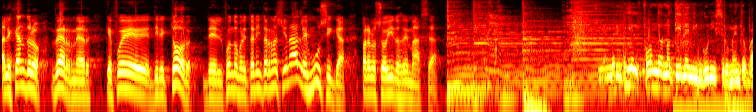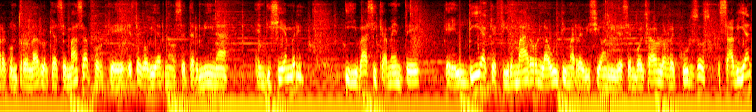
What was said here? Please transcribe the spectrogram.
Alejandro Werner, que fue director del Fondo Monetario Internacional, es música para los oídos de masa. Y el fondo no tiene ningún instrumento para controlar lo que hace Massa porque este gobierno se termina en diciembre y básicamente el día que firmaron la última revisión y desembolsaron los recursos, sabían,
